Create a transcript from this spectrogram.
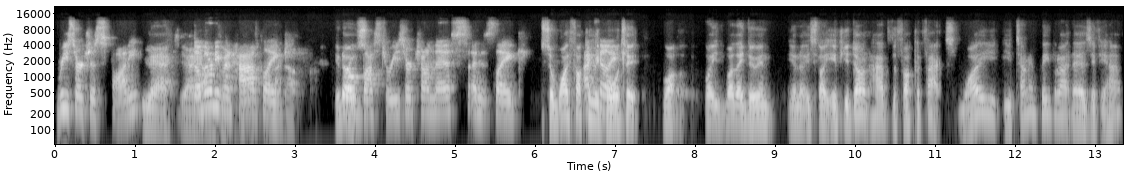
Research is spotty. Yeah, yeah. So yeah, they don't even have, like. You know, Robust research on this. And it's like, so why fucking report like- it? What what what are they doing? You know, it's like if you don't have the fucking facts, why are you telling people out there as if you have?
